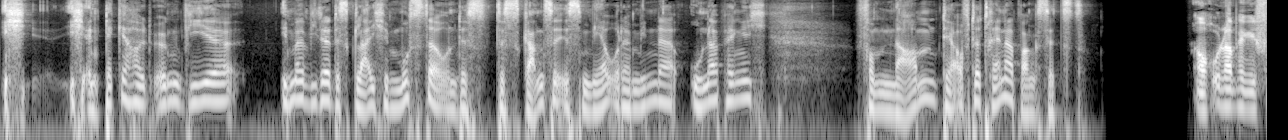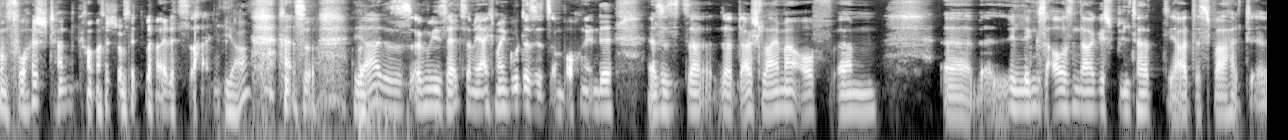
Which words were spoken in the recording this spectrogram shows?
Ich, ich entdecke halt irgendwie immer wieder das gleiche Muster und das, das Ganze ist mehr oder minder unabhängig vom Namen, der auf der Trainerbank sitzt. Auch unabhängig vom Vorstand, kann man schon mittlerweile sagen. Ja. Also, ja, das ist irgendwie seltsam. Ja, ich meine, gut, dass jetzt am Wochenende, also da, da, da Schleimer auf ähm, äh, links außen da gespielt hat, ja, das war halt äh,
